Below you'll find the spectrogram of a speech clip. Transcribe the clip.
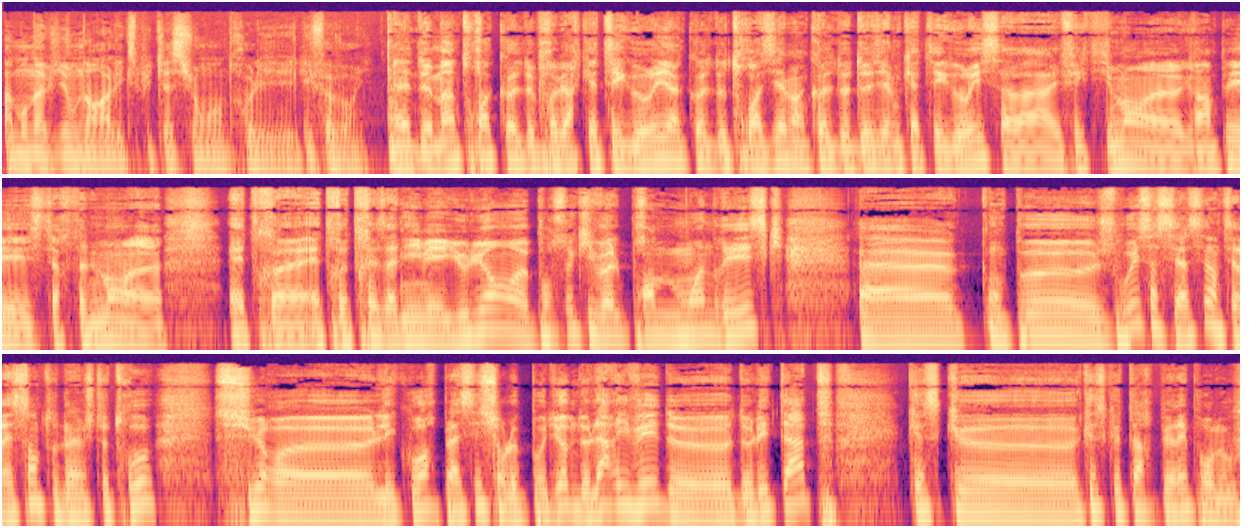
à mon avis, on aura l'explication entre les favoris. Demain, trois cols de première catégorie, un col de troisième, un col de deuxième catégorie, ça va effectivement euh, grimper et certainement euh, être euh, être très animé. Julian, euh, pour ceux qui veulent prendre moins de risques, euh, on peut jouer, ça c'est assez intéressant tout de même, je te trouve, sur les coureurs placés sur le podium de l'arrivée de, de l'étape. Qu'est-ce que qu'est-ce que t'as repéré pour nous?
